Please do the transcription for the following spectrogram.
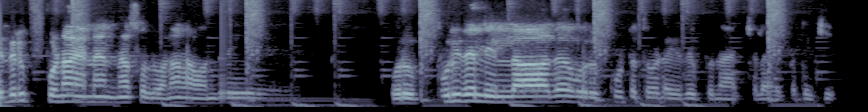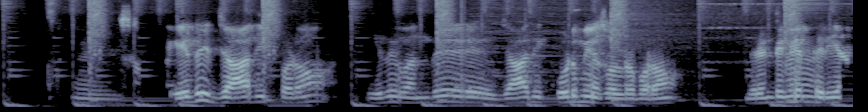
எதிர்ப்புனா என்ன என்ன சொல்லுவேன்னா நான் வந்து ஒரு புரிதல் இல்லாத ஒரு கூட்டத்தோட எதிர்ப்பு தான் ஆக்சுவலா இப்போதைக்கு. எது ஜாதி படம் எது வந்து ஜாதி கொடுமையை சொல்ற படம் இது ரெண்டுமே. தெரியாம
